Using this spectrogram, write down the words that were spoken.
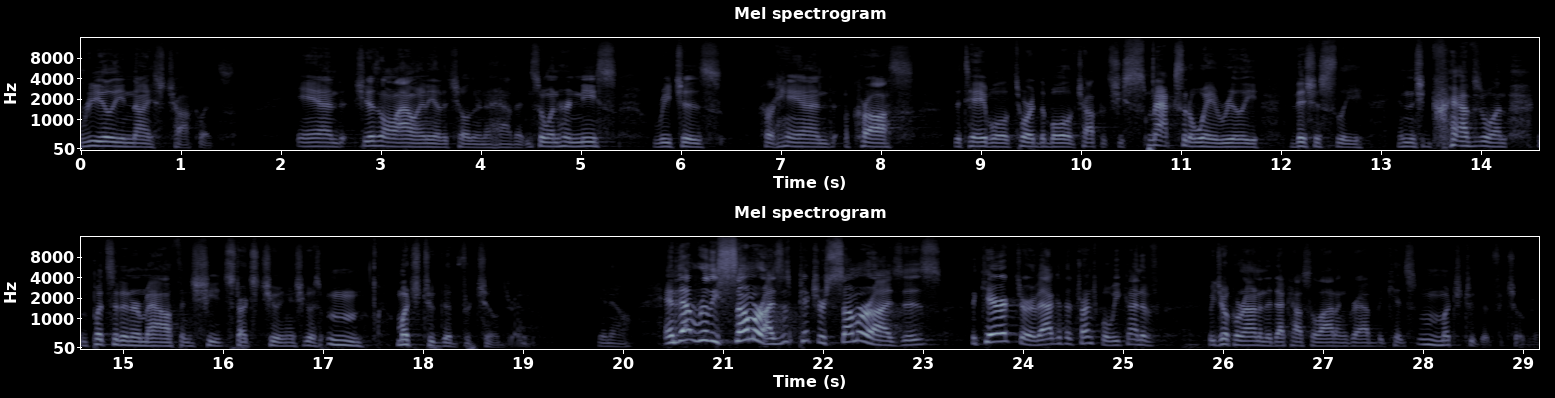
really nice chocolates and she doesn't allow any of the children to have it. And so when her niece reaches her hand across the table toward the bowl of chocolate, she smacks it away really viciously. And then she grabs one and puts it in her mouth and she starts chewing and she goes, Mmm, much too good for children. You know? And that really summarizes, this picture summarizes the character of Agatha Trunchbull. We kind of, we joke around in the deck house a lot and grab the kids, mm, much too good for children.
